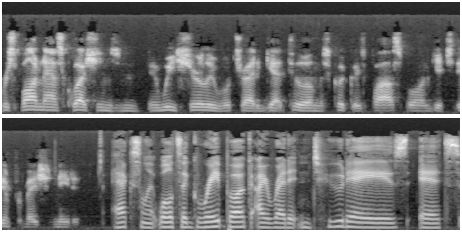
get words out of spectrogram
respond and ask questions. And, and, we surely will try to get to them as quickly as possible and get you the information needed. Excellent. Well, it's a great book. I read it in two days. It's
